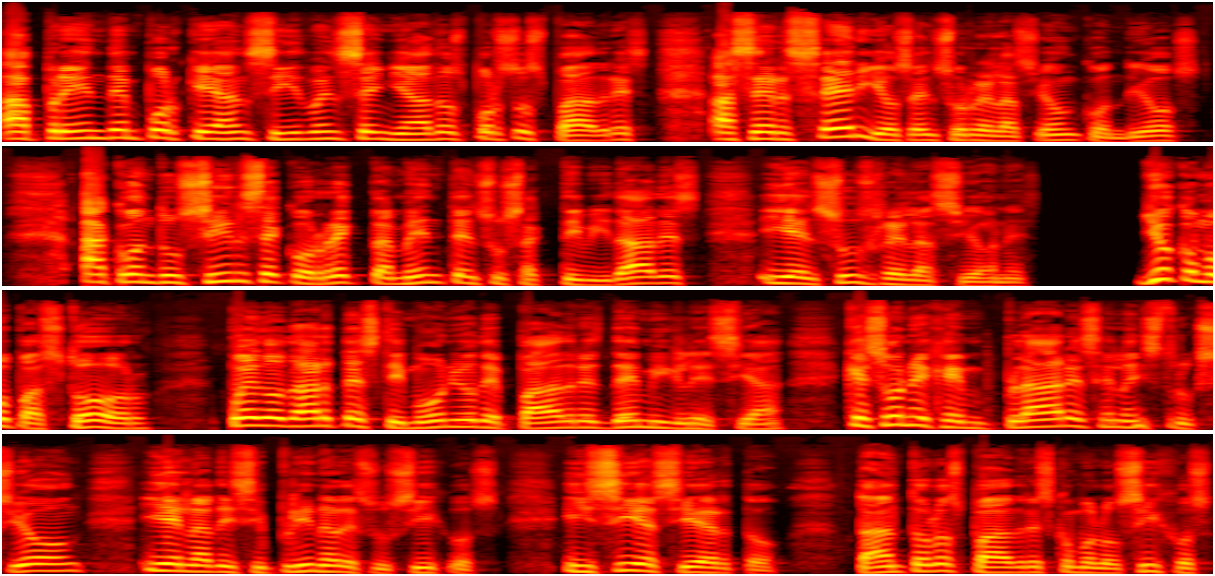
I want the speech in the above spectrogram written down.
aprenden porque han sido enseñados por sus padres a ser serios en su relación con Dios, a conducirse correctamente en sus actividades y en sus relaciones. Yo como pastor Puedo dar testimonio de padres de mi iglesia que son ejemplares en la instrucción y en la disciplina de sus hijos. Y sí es cierto, tanto los padres como los hijos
